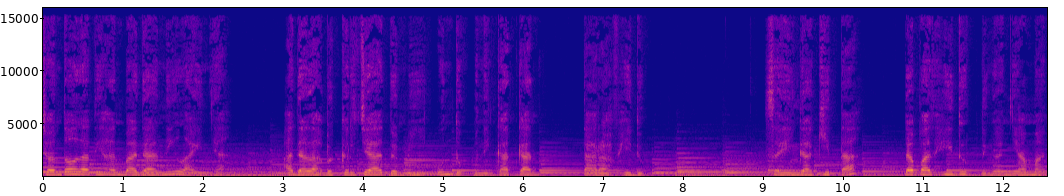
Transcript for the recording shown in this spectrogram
Contoh latihan badani lainnya adalah bekerja demi untuk meningkatkan taraf hidup, sehingga kita dapat hidup dengan nyaman.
